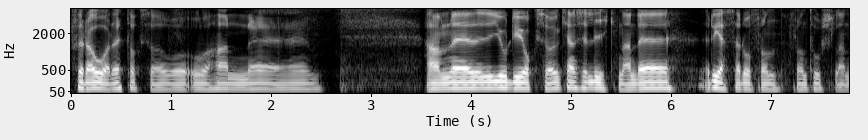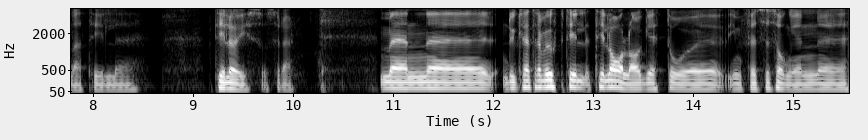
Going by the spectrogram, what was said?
förra året också. Och, och han eh, han gjorde ju också kanske liknande resa då från, från Torslanda till, till ÖIS och sådär. Men eh, du klättrade upp till, till A-laget då eh, inför säsongen eh,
